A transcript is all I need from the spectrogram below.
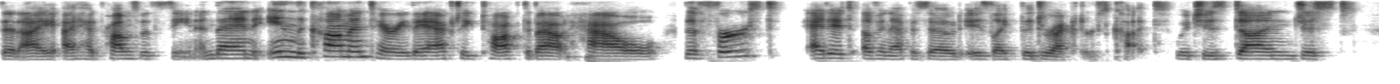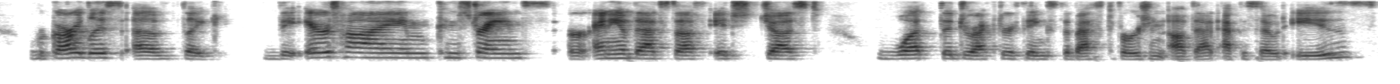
that I, I had problems with the scene. And then in the commentary, they actually talked about how the first edit of an episode is like the director's cut, which is done just regardless of like the airtime constraints or any of that stuff. It's just what the director thinks the best version of that episode is.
